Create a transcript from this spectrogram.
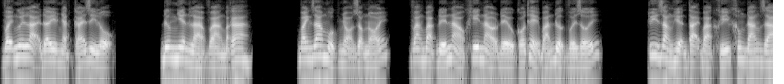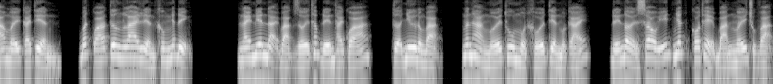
vậy ngươi lại đây nhặt cái gì lộ? Đương nhiên là vàng bạc A. Bành ra Mục nhỏ giọng nói, vàng bạc đến nào khi nào đều có thể bán được với giới. Tuy rằng hiện tại bạc khí không đáng giá mấy cái tiền, bất quá tương lai liền không nhất định. Nay niên đại bạc giới thấp đến thái quá, tựa như đồng bạc, ngân hàng mới thu một khối tiền một cái, đến đời sau ít nhất có thể bán mấy chục vạn,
